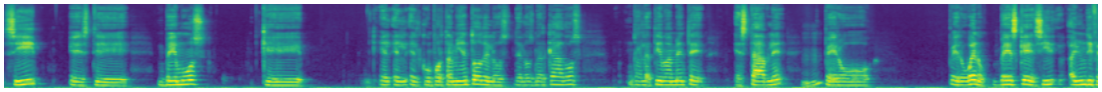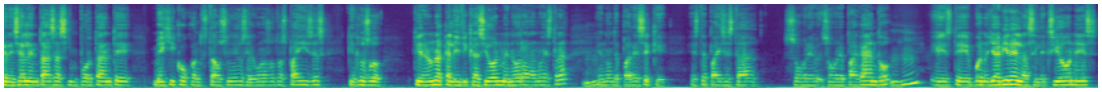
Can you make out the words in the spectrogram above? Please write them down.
Sí, este, vemos que el, comportamiento de los, de los mercados relativamente estable, pero, pero bueno, ves que sí hay un diferencial en tasas importante México cuando Estados Unidos y algunos otros países que incluso tienen una calificación menor a la nuestra, en donde parece que este país está sobre, sobrepagando. este, bueno, ya vienen las elecciones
